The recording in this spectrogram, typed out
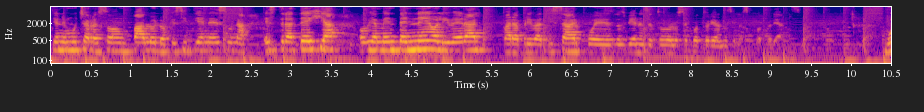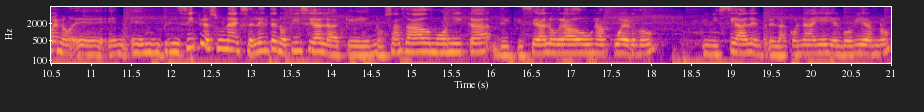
tiene mucha razón Pablo, lo que sí tiene es una estrategia obviamente neoliberal para privatizar pues los bienes de todos los ecuatorianos y las ecuatorianas. Bueno, eh, en, principio es una excelente noticia la que nos has dado, Mónica, de que se ha logrado un acuerdo inicial entre la CONAIE y el gobierno,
